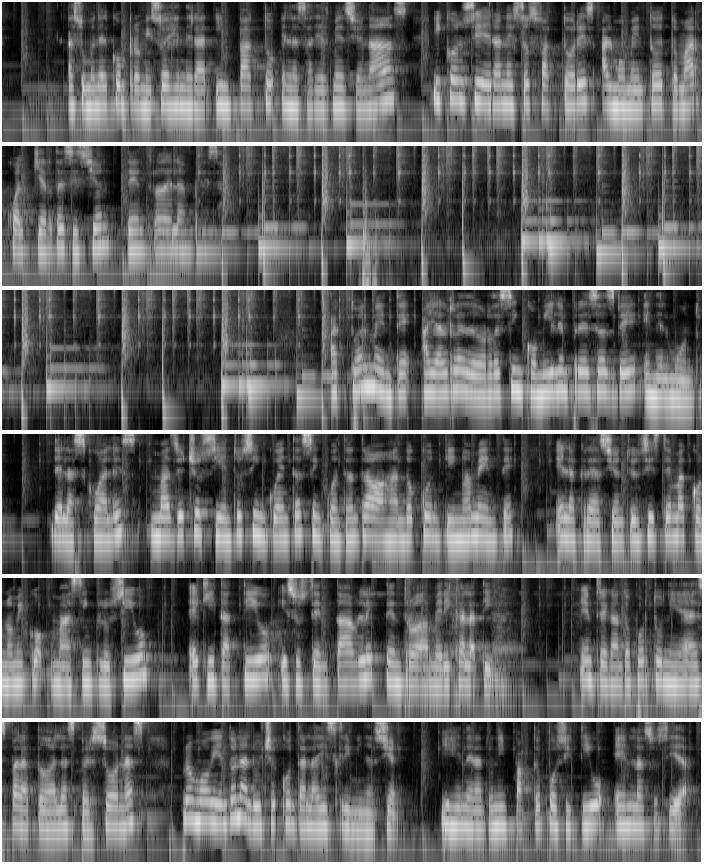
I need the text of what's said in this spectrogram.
Asumen el compromiso de generar impacto en las áreas mencionadas y consideran estos factores al momento de tomar cualquier decisión dentro de la empresa. Actualmente hay alrededor de 5.000 empresas B en el mundo, de las cuales más de 850 se encuentran trabajando continuamente en la creación de un sistema económico más inclusivo, equitativo y sustentable dentro de América Latina, entregando oportunidades para todas las personas, promoviendo la lucha contra la discriminación y generando un impacto positivo en la sociedad.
